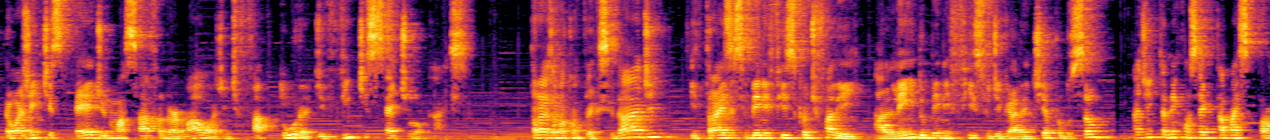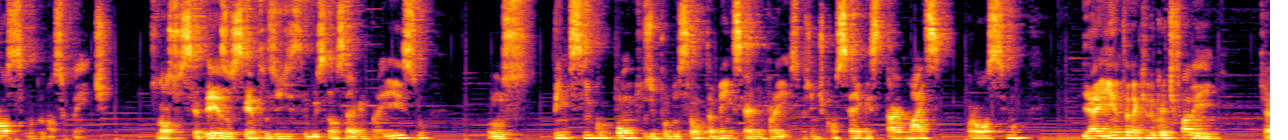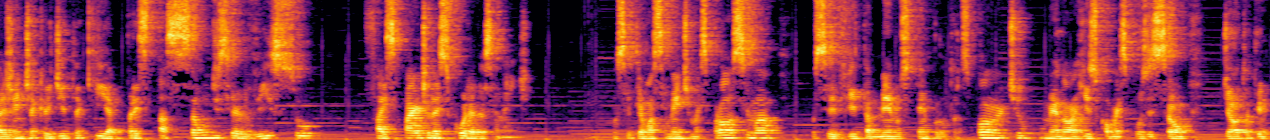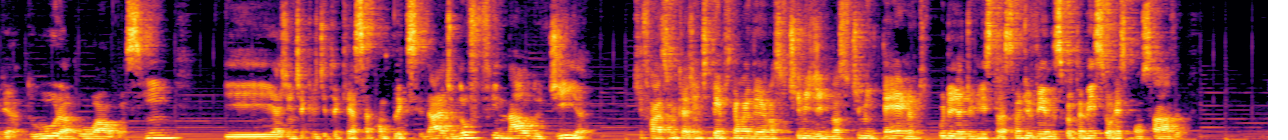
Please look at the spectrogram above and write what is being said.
Então a gente expede numa safra normal, a gente fatura de 27 locais traz uma complexidade e traz esse benefício que eu te falei. Além do benefício de garantir a produção, a gente também consegue estar mais próximo do nosso cliente. Os nossos CDs, os centros de distribuição servem para isso, os 25 pontos de produção também servem para isso. A gente consegue estar mais próximo e aí entra naquilo que eu te falei. que a gente acredita que a prestação de serviço faz parte da escolha da semente. Você tem uma semente mais próxima, você evita menos tempo no transporte, o menor risco a uma exposição de alta temperatura ou algo assim. E a gente acredita que essa complexidade no final do dia que faz com que a gente tenha, uma ideia, nosso time, de, nosso time interno que cuida de administração de vendas, que eu também sou responsável,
